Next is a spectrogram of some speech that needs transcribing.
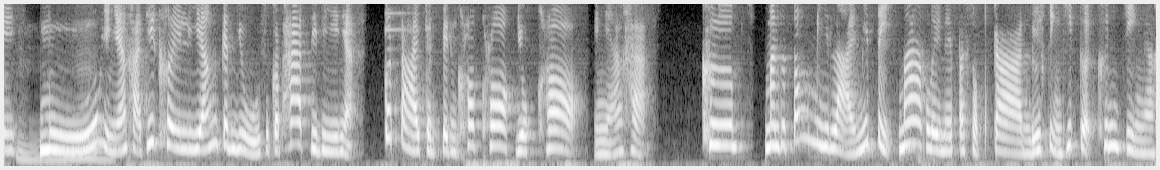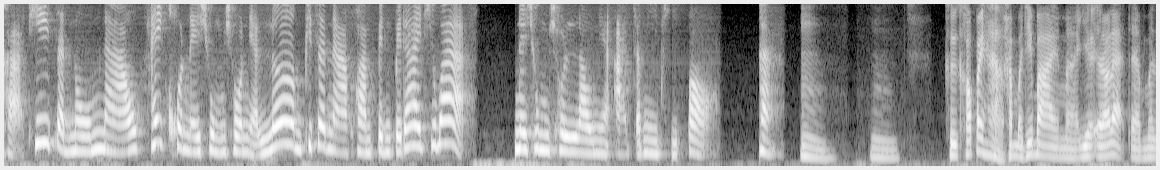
ยอืมหมูอย่างเงี้ยค่ะ ที่เคยเลี้ยงกันอยู่สุขภาพดีๆเนี่ย ก็ตายกันเป็นครอกครอกๆยกครอกอย่างเงี้ยค่ะ คือมันจะต้องมีหลายมิติมากเลยในประสบการณ์ หรือสิ่งที่เกิดขึ้นจริงอะค่ะ ที่จะโน้มน้าวให้คนในชุมชนเนี่ยเริ่มพิจารณาความเป็นไปได้ที่ว่าในชุมชนเราเนี่ยอาจจะมีผีปอบค่ะ อืมอืม คือเขาไปหาครับคำอธิบายมาเยอะแล้วแหละ แต่มัน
